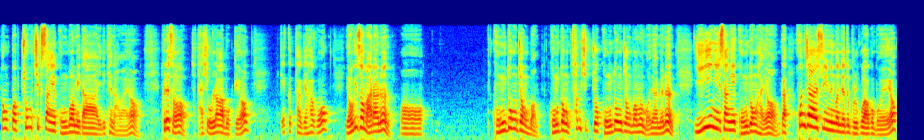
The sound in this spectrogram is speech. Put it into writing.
형법 총칙상의 공범이다 이렇게 나와요. 그래서 다시 올라가 볼게요. 깨끗하게 하고 여기서 말하는 어 공동정범, 공동 30조 공동정범은 뭐냐면은 2인 이상이 공동하여, 그러니까 혼자 할 수 있는 건데도 불구하고 뭐예요?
